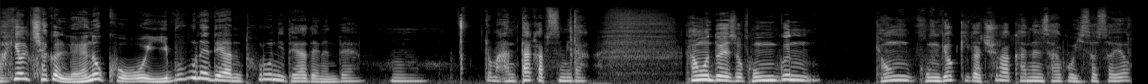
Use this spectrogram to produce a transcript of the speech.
해결책을 내놓고 이 부분에 대한 토론이 돼야 되는데 음, 좀 안타깝습니다. 강원도에서 공군 경 공격기가 추락하는 사고 있었어요?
